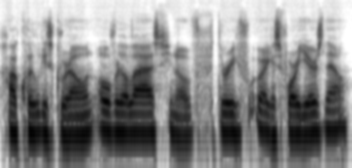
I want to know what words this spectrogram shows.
how quickly it's grown over the last, you know, three, four, I guess, four years now?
